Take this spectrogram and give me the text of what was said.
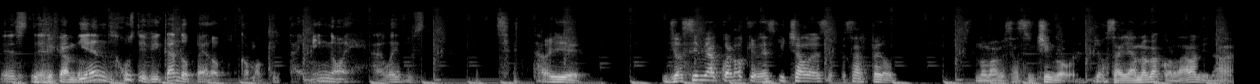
este, justificando. bien justificando, pero como que el timing no era, güey. Pues, Oye, yo sí me acuerdo que había escuchado eso, pero no mames, hace un chingo, güey. O sea, ya no me acordaba ni nada.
